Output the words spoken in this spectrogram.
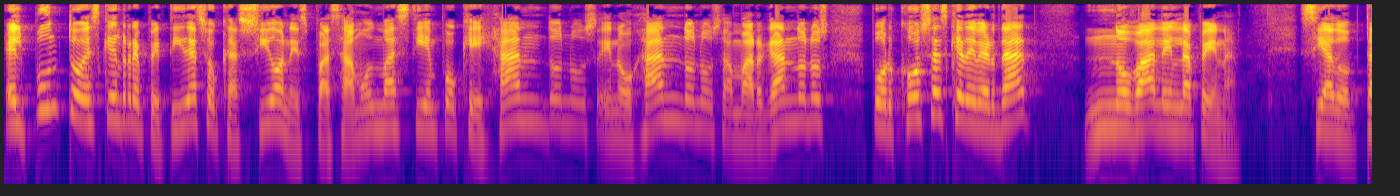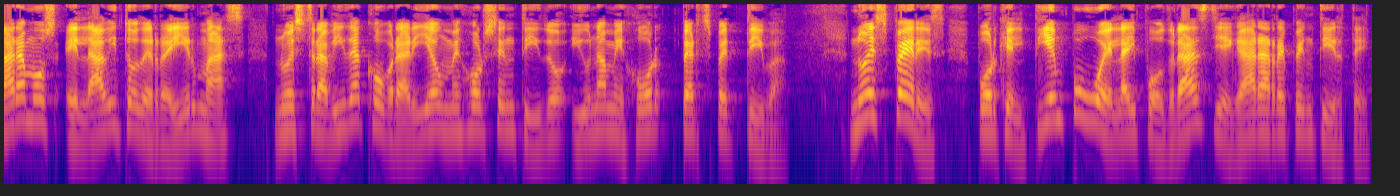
El punto es que en repetidas ocasiones pasamos más tiempo quejándonos, enojándonos, amargándonos por cosas que de verdad no valen la pena. Si adoptáramos el hábito de reír más, nuestra vida cobraría un mejor sentido y una mejor perspectiva. No esperes, porque el tiempo vuela y podrás llegar a arrepentirte.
